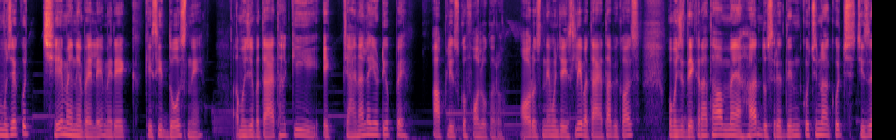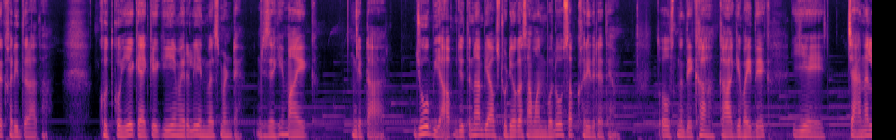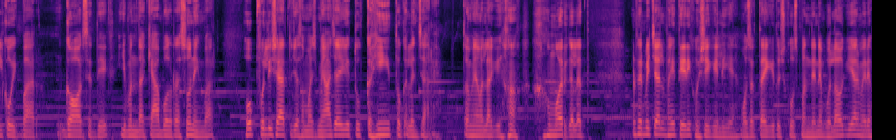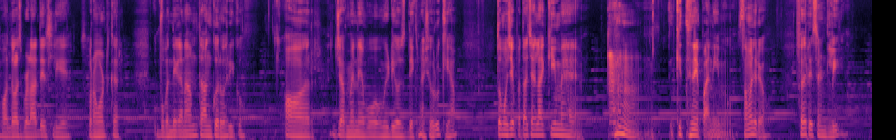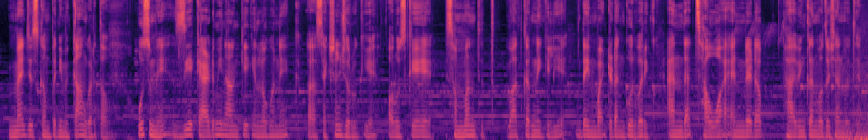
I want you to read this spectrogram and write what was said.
तो मुझे कुछ छः महीने पहले मेरे एक किसी दोस्त ने मुझे बताया था कि एक चैनल है यूट्यूब पे, आप प्लीज़ उसको फॉलो करो। और उसने मुझे इसलिए बताया था बिकॉज़ वो मुझे देख रहा था और मैं हर दूसरे दिन कुछ ना कुछ चीज़ें खरीद रहा था। खुद को ये कह के कि ये मेरे लिए इन्वेस्टमेंट है, जैसे कि माइक गिटार जो भी आप, जितना भी आप स्टूडियो का सामान बोलो, वो सब खरीद रहे थे हम। तो उसने देखा, कहा कि भाई देख, ये चैनल को एक बार गौर से देख, ये बंदा क्या बोल रहा है, सुन एक बार। होपफुली शायद तुझे समझ में आ जाएगी, तू कहीं तो गलत जा रहा है। तो मैं बोला कि हाँ हम और गलत। पर फिर भी चल भाई, तेरी खुशी के लिए। हो सकता है कि तुझको उस बंदे ने बोला हो कि यार, मेरे फॉलोअर्स बढ़ा दे इसलिए प्रमोट कर। वो बंदे का नाम था अंकुर वरी को। और जब मैंने वो वीडियोस देखना शुरू किया तो मुझे पता चला कि मैं कितने पानी में हूँ, समझ रहे हो? फिर रिसेंटली मैं जिस कंपनी में काम करता हूँ उसमें जी अकेडमी नाम की इन लोगों ने एक सेक्शन शुरू किया और उसके संबंधित बात करने के लिए they invited Ankur Warikoo. And that's how I ended up having conversation with him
